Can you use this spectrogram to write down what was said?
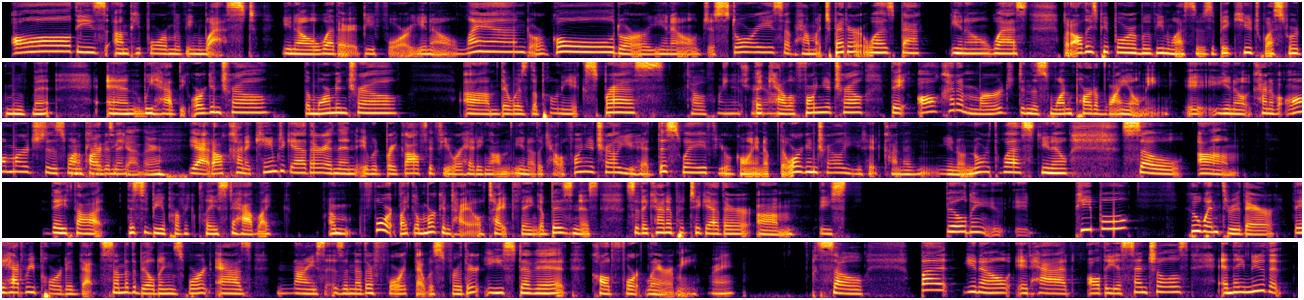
all these um, people were moving west, you know, whether it be for, you know, land or gold or, you know, just stories of how much better it was back, you know, west. But all these people were moving west. It was a big, huge westward movement. And we had the Oregon Trail, the Mormon Trail, um, there was the Pony Express, California Trail. the California Trail, they all kind of merged in this one part of Wyoming. It, you know, it kind of all merged to this one All part, and then together. yeah, it all kind of came together, and then it would break off. If you were heading on, you know, the California Trail, you head this way. If you were going up the Oregon Trail, you'd head kind of, you know, northwest. You know, so um, they thought this would be a perfect place to have like a fort, like a mercantile type thing, a business. So they kind of put together um, these building people who went through there. They had reported that some of the buildings weren't as nice as another fort that was further east of it called Fort Laramie. right. So, but you know, it had all the essentials, and they knew that,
